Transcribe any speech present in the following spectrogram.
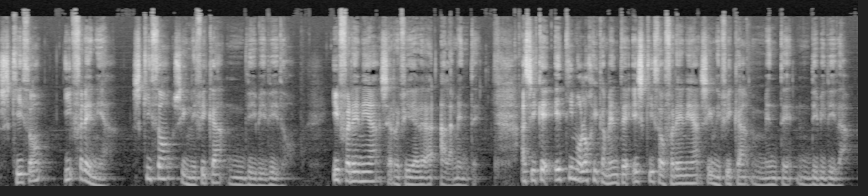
esquizo y frenia. Esquizo significa dividido y frenia se refiere a la mente. Así que etimológicamente esquizofrenia significa mente dividida.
